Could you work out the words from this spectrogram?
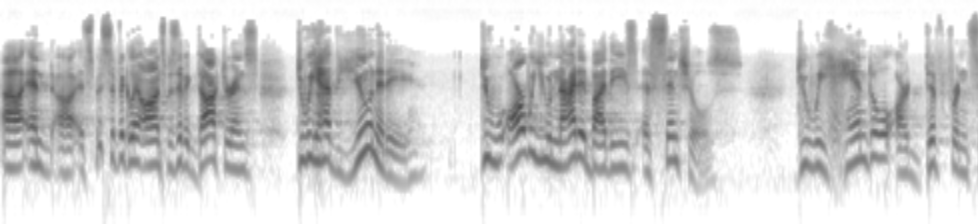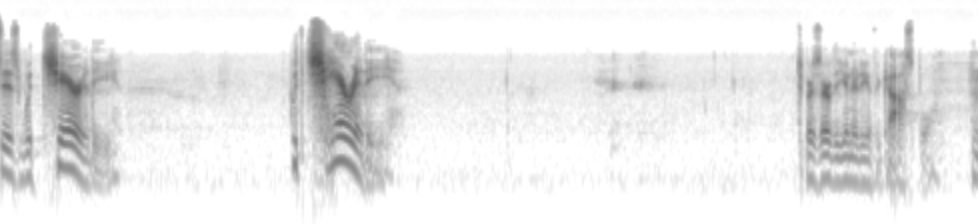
uh, and uh, specifically on specific doctrines. Do we have unity? Do, are we united by these essentials? Do we handle our differences with charity? With charity. To preserve the unity of the gospel. Hmm.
